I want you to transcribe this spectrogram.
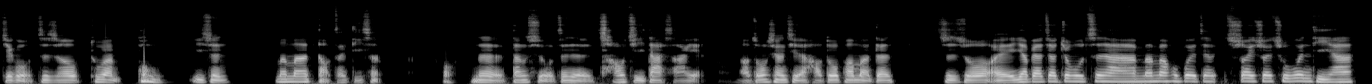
结果这时候突然砰一声，妈妈倒在地上。哦，那当时我真的超级大傻眼，脑中响起了好多跑马灯，是说，哎、要不要叫救护车啊？妈妈会不会这样摔一摔出问题啊？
